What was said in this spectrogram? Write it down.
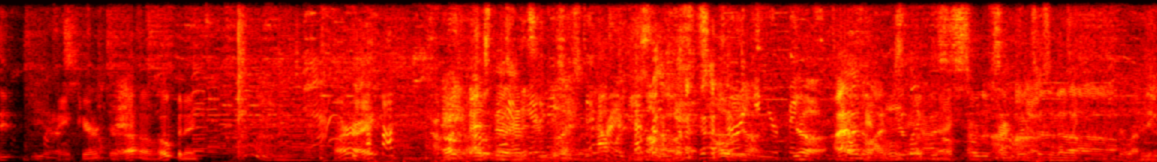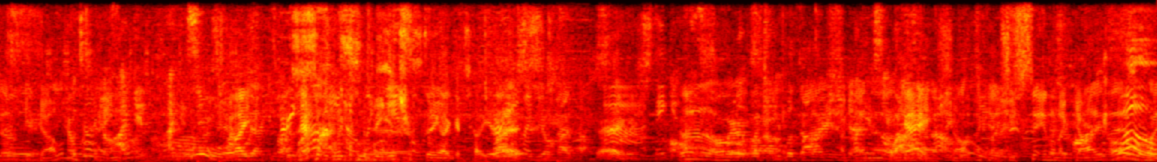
Main character. Uh oh, opening. Alright. Oh, that's the The animation's different. That's like, it's very in your face. Yeah, I don't know. I feel like this is sort of similar to so the. there's like Garland. It's very That different. looks really interesting, I can tell you that. Hey. They No, no, no. Where a bunch of people die. Okay. Okay, she's sitting on a guy. Oh,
